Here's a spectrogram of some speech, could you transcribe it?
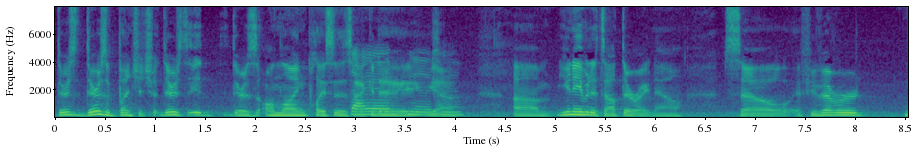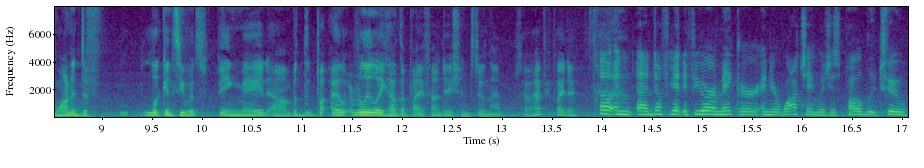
there's there's a bunch of ch- there's it, there's online places Diode, Hackaday, yeah, yeah, Um, you name it, it's out there right now. So if you've ever wanted to f- look and see what's being made, um, but the, I really like how the Pi Foundation's doing that. So happy Pi Day! Oh, and uh, don't forget, if you're a maker and you're watching, which is probably true,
